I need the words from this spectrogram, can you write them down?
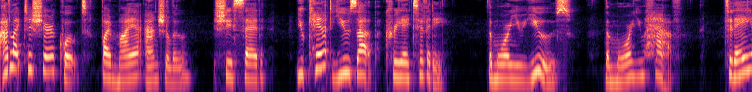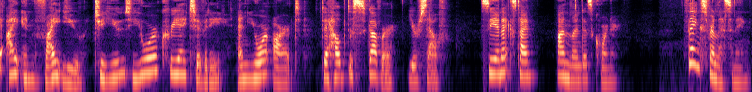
I'd like to share a quote by Maya Angelou. She said, You can't use up creativity. The more you use, the more you have. Today, I invite you to use your creativity and your art to help discover yourself. See you next time on Linda's Corner. Thanks for listening.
